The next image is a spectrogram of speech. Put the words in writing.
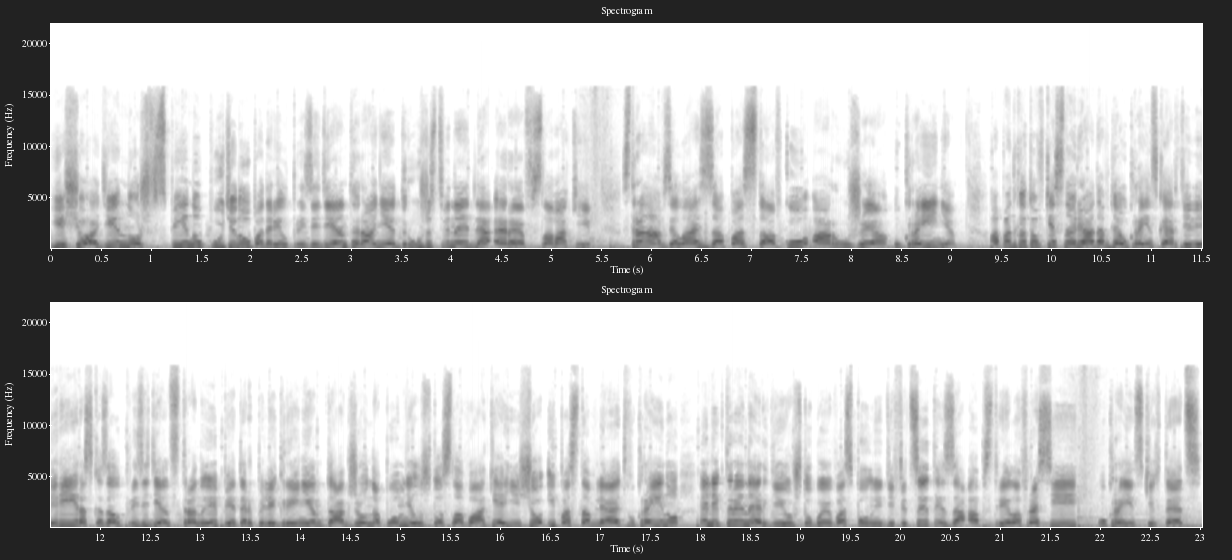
Еще один нож в спину Путину подарил президент ранее дружественной для РФ Словакии. Страна взялась за поставку оружия Украине. О подготовке снарядов для украинской артиллерии рассказал президент страны Петер Пелегрини. Также он напомнил, что Словакия еще и поставляет в Украину электроэнергию, чтобы восполнить дефицит из-за обстрелов России украинских ТЭЦ.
